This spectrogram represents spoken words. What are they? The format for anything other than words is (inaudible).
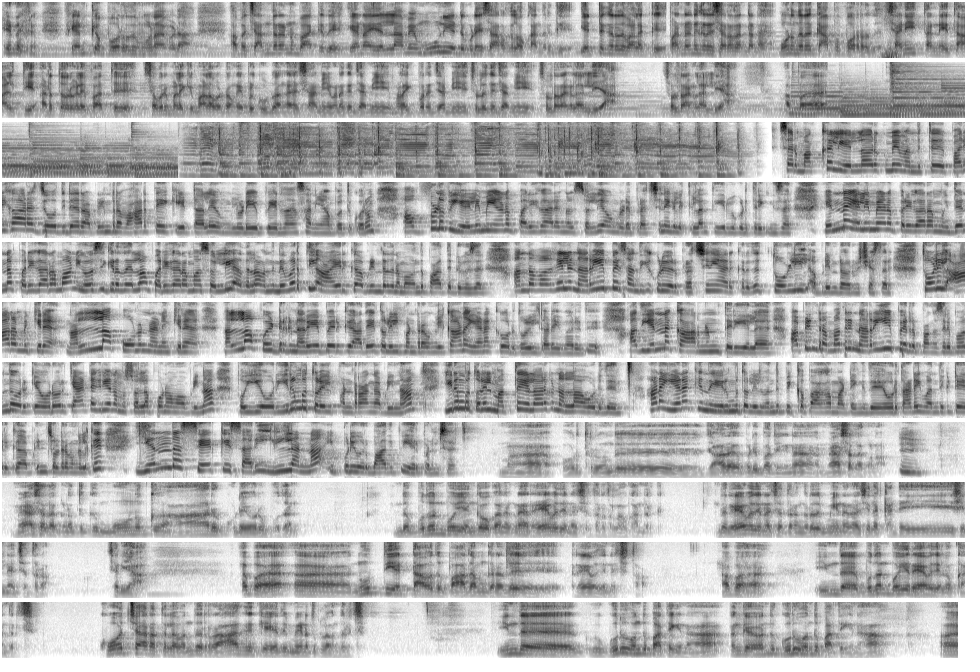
என்ன? ஹேண்ட் கப் போடுறது மூணாம் இடம் அப்ப சந்திரன் பாக்குது. ஏன்னா எல்லாமே மூணு எட்டு கூடிய சாரத்தில் உட்காந்துருக்கு எட்டுங்கிறது வழக்கு. பன்னெண்டுங்கிறது சிறதண்டனை மூணுங்கிறது காப்பு போடுறது. சனி தன்னை தாழ்த்தி அடுத்தவர்களை பார்த்து சபரிமலைக்கு மாலை ஓட்டவங்க எப்படி கூப்பிடுவாங்க? சாமி வணக்கம் சாமி. மலைக்கு போறேன் சாமி. சொல்லுங்க சாமி. சொல்றாங்களா இல்லையா? சொல்றாங்களா இல்லையா? அப்போ சார் மக்கள் எல்லாருக்குமே வந்துட்டு பரிகார ஜோதிடர் அப்படின்ற வார்த்தையை கேட்டாலே உங்களுடைய பேர் தான் சார் ஞாபகத்துக்கு வரும். அவ்வளவு எளிமையான பரிகாரங்கள் சொல்லி அவங்களுடைய பிரச்சனைகளுக்கெல்லாம் தீர்வு கொடுத்துருக்கீங்க சார். என்ன எளிமையான பரிகாரம்? இது என்ன பரிகாரமான்னு யோசிக்கிறதெல்லாம் பரிகாரமாக சொல்லி அதெல்லாம் வந்து நிவர்த்தி ஆயிருக்கு அப்படின்றத நம்ம வந்து பார்த்துட்டு இருக்கோம் சார். அந்த வகையில் நிறைய பேர் சந்திக்கக்கூடிய ஒரு பிரச்சனையாக இருக்கிறது தொழில் அப்படின்ற ஒரு விஷயம் சார். தொழில் ஆரம்பிக்கிறேன். நல்லா போகணும்னு நினைக்கிறேன். நல்லா போயிட்டு இருக்கு நிறைய பேருக்கு அதே தொழில் பண்ணுறவங்களுக்கு ஆனால் எனக்கு ஒரு தொழில் தடை வருது. அது என்ன காரணம்னு தெரியல அப்படின்ற மாதிரி நிறைய பேர் இருப்பாங்க. சார் இப்போ வந்து ஒரு ஒரு ஒரு கேட்டகரியாக நம்ம சொல்ல போனோம் அப்படின்னா இப்போ ஒரு இரும்பு தொழில் பண்ணுறாங்க அப்படின்னா இரும்பு தொழில் மற்ற எல்லாருக்கும் நல்லா ஓடுது. ஆனால் எனக்கு இந்த இரும்பு தொழில் வந்து பிக்கப் ஆக மாட்டேங்குது. ஒரு தடை வந்துக்கிட்டே இருக்குது அப்படின்னு சொல்கிறவங்களுக்கு எந்த சேர்க்கை சரி இல்லைன்னா இப்படி ஒரு பாதிப்பு ஏற்படும் சார் ஒருத்தர் வந்து ஜாதகப்படி பார்த்தீங்கன்னா மேச லக்னம். மேச லக்னத்துக்கு மூணுக்கு ஆறுக்குடையவர் புதன். இந்த புதன் போய் எங்கே உட்காந்துருக்குன்னா ரேவதி நட்சத்திரத்தில் உட்காந்துருக்கு இந்த ரேவதி நட்சத்திரங்கிறது மீன ராசியில் கடைசி நட்சத்திரம். சரியா? அப்போ நூற்றி எட்டாவது பாதம்ங்கிறது ரேவதி நட்சத்திரம். அப்போ இந்த புதன் போய் ரேவதியில் உட்காந்துருச்சு கோச்சாரத்தில் வந்து ராகு கேது மீனத்துக்குள்ளே வந்துருச்சு. இந்த கு- குரு வந்து பார்த்தீங்கன்னா அங்கே வந்து குரு வந்து பார்த்தீங்கன்னா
